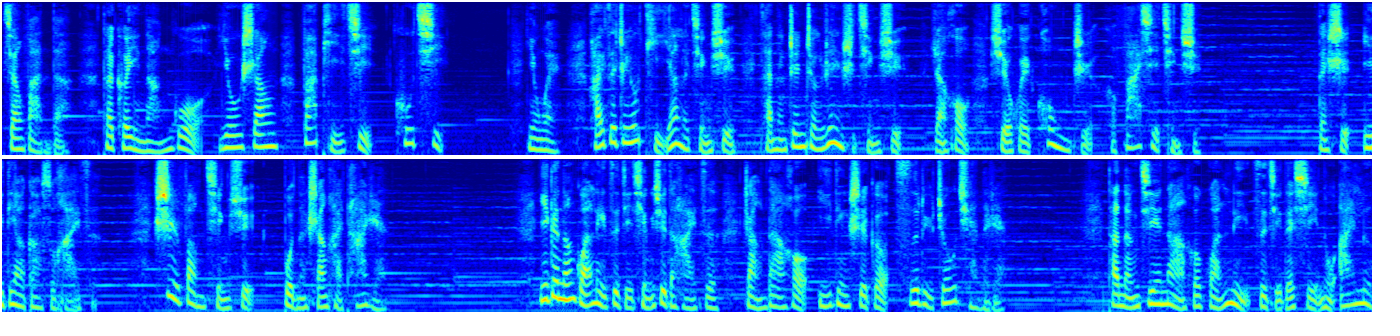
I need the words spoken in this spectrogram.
相反的，他可以难过、忧伤、发脾气、哭泣，因为孩子只有体验了情绪，才能真正认识情绪，然后学会控制和发泄情绪。但是一定要告诉孩子，释放情绪不能伤害他人。一个能管理自己情绪的孩子，长大后一定是个思虑周全的人。他能接纳和管理自己的喜怒哀乐，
